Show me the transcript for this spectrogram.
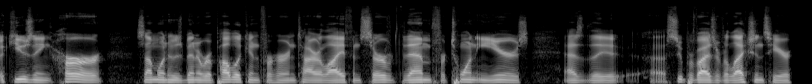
accusing her, someone who's been a Republican for her entire life and served them for 20 years as the uh, supervisor of elections here,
